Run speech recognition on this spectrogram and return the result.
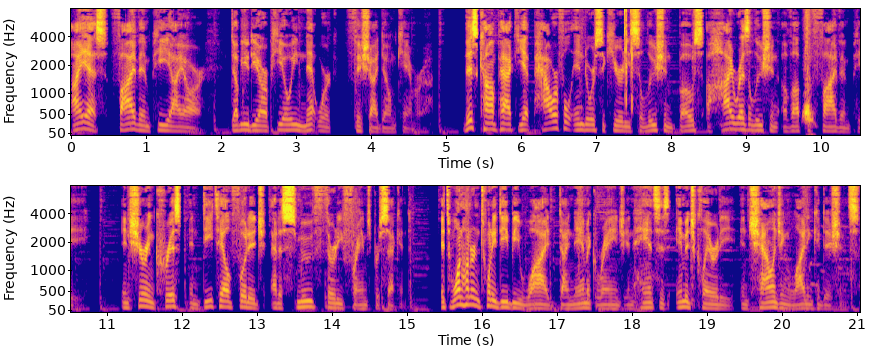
IS 5MP IR WDR PoE network fisheye dome camera. This compact yet powerful indoor security solution boasts a high resolution of up to 5 MP, ensuring crisp and detailed footage at a smooth 30 frames per second. Its 120 dB wide dynamic range enhances image clarity in challenging lighting conditions,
